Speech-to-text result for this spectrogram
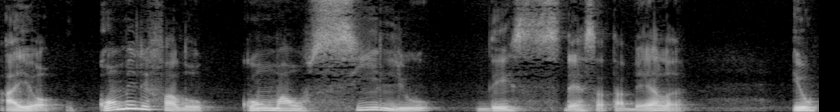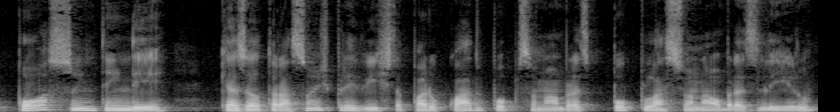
Aí, ó, como ele falou com auxílio desse, dessa tabela, eu posso entender que as alterações previstas para o quadro populacional brasileiro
